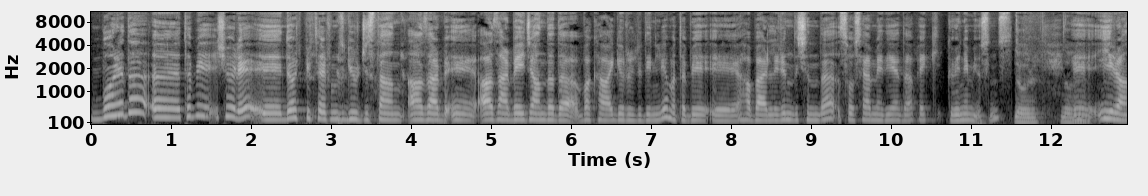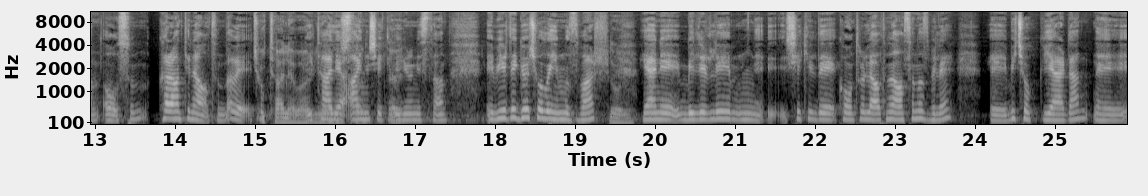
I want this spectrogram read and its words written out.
Bu arada e, tabii şöyle e, dört bir tarafımız Gürcistan, Azerbe e, Azerbaycan'da da vaka görüldü deniliyor ama tabii e, haberlerin dışında sosyal medyaya da pek güvenemiyorsunuz. Doğru, doğru. E, İran olsun karantina altında ve çok İtalya var, İtalya Yunanistan. aynı şekilde Evet. Yunanistan. E, bir de göç olayımız var. Doğru. Yani belirli şekilde kontrol altına alsanız bile birçok yerden e,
